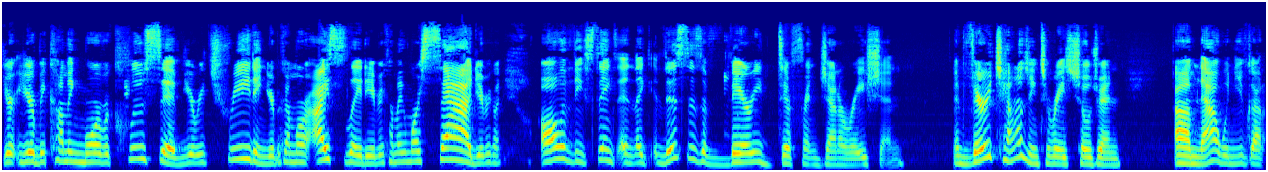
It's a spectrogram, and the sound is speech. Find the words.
You're you're becoming more reclusive. You're retreating. You're becoming more isolated. You're becoming more sad. You're becoming all of these things. And like this is a very different generation and very challenging to raise children um, now when you've got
